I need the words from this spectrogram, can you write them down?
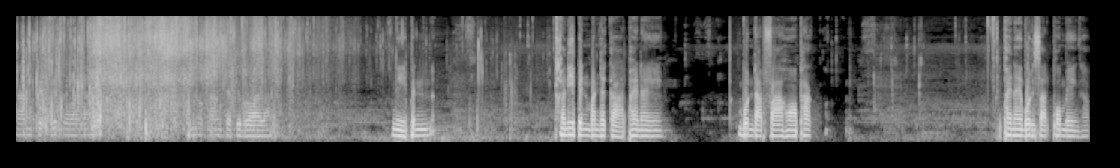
กลางเสร็จเรียบร้อยแล้วผมก็กลางเสร็จเรียบร้อยแล้ว นี่เป็นอันนี้เป็นบรรยากาศภายในบนดาดฟ้าหอพัก ภายในบริษัทผมเองครับ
